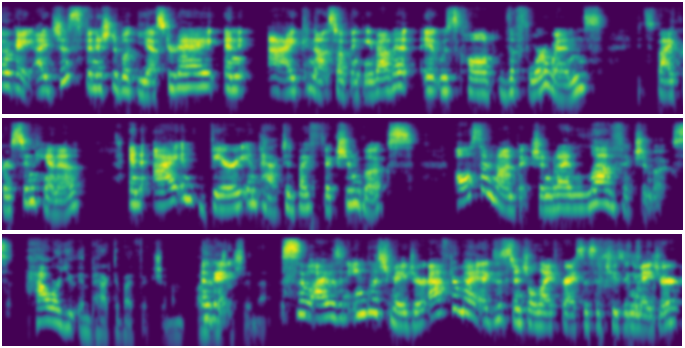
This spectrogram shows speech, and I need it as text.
Okay, I just finished a book yesterday and I cannot stop thinking about it. It was called The Four Winds. It's by Kristin Hannah. And I am very impacted by fiction books, also nonfiction, but I love fiction books. How are you impacted by fiction? I'm, I'm Okay. interested in that. So I was an English major. After my existential life crisis of choosing a major,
